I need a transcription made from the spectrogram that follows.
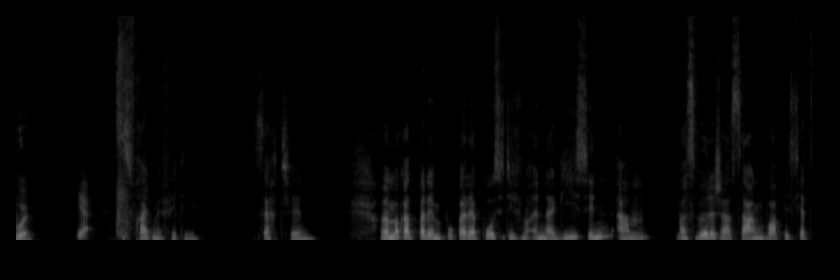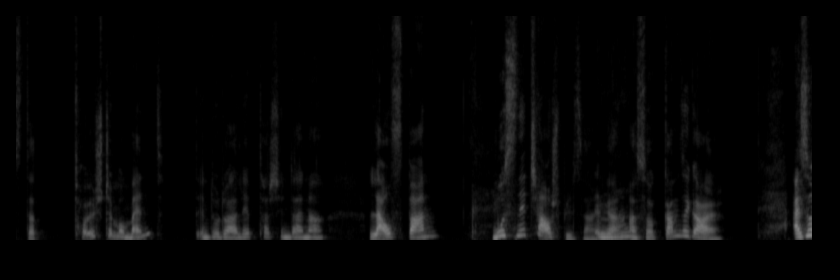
Cool. ja. Das freut mich für ist echt schön. Und wenn wir gerade bei, dem- bei der positiven Energie sind, ähm, was würdest du auch sagen, war bis jetzt der tollste Moment, den du da erlebt hast in deiner Laufbahn? Muss nicht Schauspiel sein, ja? Nein. also ganz egal. Also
